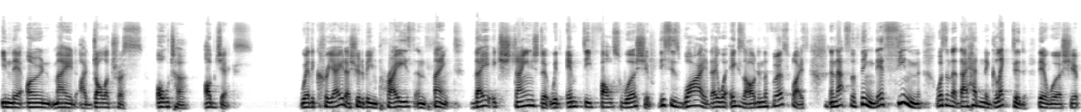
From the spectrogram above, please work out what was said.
in their own made idolatrous altar objects where the Creator should have been praised and thanked, they exchanged it with empty false worship. This is why they were exiled in the first place. And that's the thing. Their sin wasn't that they had neglected their worship,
